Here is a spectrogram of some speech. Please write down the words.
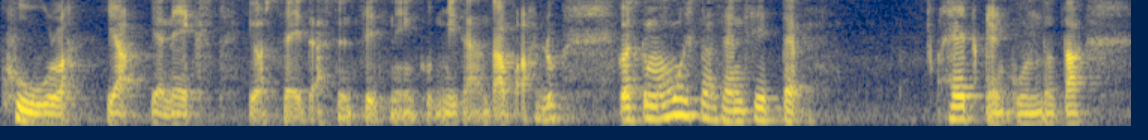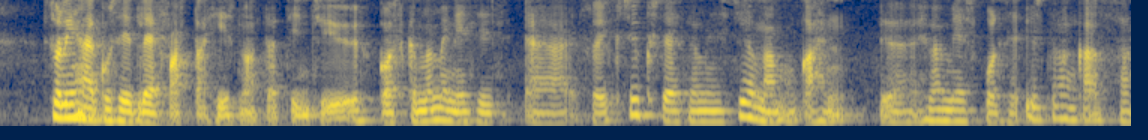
cool ja, ja next, jos ei tässä nyt sitten niinku mitään tapahdu. Koska mä muistan sen sitten hetken, kun tota, se oli ihan kuin siitä leffasta He's Not That Into You, koska mä menin siis, äh, se oli yksi syksy, ja mä menin syömään mun kahden äh, hyvän miespuolisen ystävän kanssa.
